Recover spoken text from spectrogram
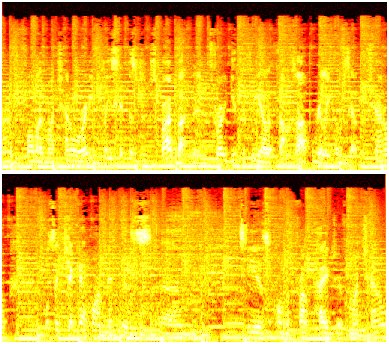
don't follow my channel already, please hit the subscribe button and throw give the video a thumbs up. Really helps out the channel. Also check out my members um, tiers on the front page of my channel.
